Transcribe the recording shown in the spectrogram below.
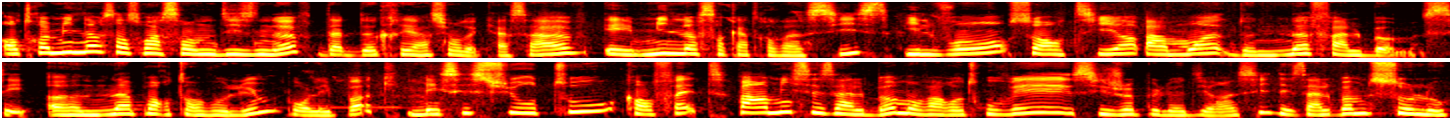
Entre 1979, date de création de Cassav, et 1986, ils vont sortir pas moins de neuf albums. C'est un important volume pour l'époque, mais c'est surtout qu'en fait, parmi ces albums, on va retrouver, si je peux le dire ainsi, des albums solo.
